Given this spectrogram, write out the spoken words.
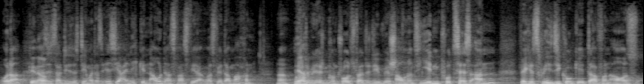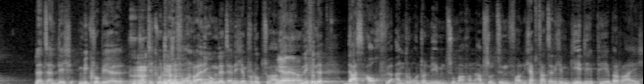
oder? Genau. Das ist halt dieses Thema, das ist ja eigentlich genau das, was wir, was wir da machen. Ne? Contamination ja. Control Strategy, wir schauen uns jeden Prozess an. Welches Risiko geht davon aus? Letztendlich mikrobiell partikuläre Verunreinigungen letztendlich im Produkt zu haben. Ja, ja. Und ich finde, das auch für andere Unternehmen zu machen, absolut sinnvoll. Ich habe es tatsächlich im GDP-Bereich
